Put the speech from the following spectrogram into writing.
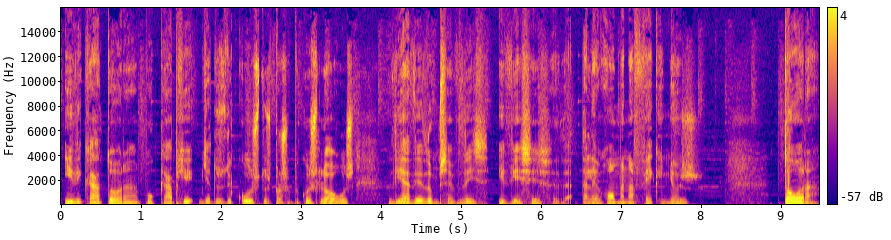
Ειδικά τώρα που κάποιοι για τους δικούς τους προσωπικούς λόγους διαδίδουν ψευδείς ειδήσεις, τα λεγόμενα fake news. Τώρα,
